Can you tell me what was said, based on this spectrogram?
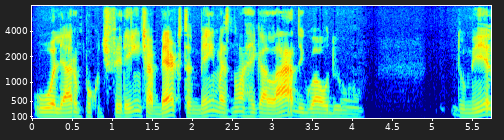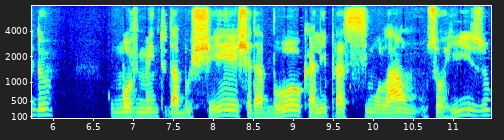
O olhar um pouco diferente, aberto também, mas não arregalado igual do do medo. O movimento da bochecha, da boca ali para simular um, um, sorriso.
